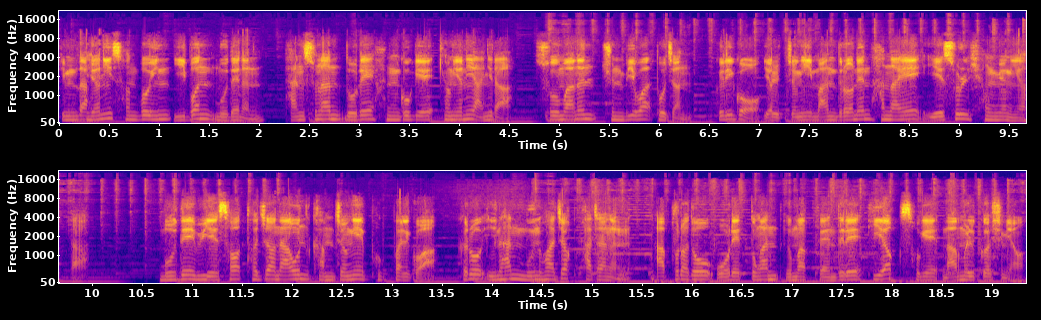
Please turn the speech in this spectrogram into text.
김다현이 선보인 이번 무대는 단순한 노래 한 곡의 경연이 아니라 수많은 준비와 도전, 그리고 열정이 만들어낸 하나의 예술 혁명이었다. 무대 위에서 터져나온 감정의 폭발과 그로 인한 문화적 파장은 앞으로도 오랫동안 음악 팬들의 기억 속에 남을 것이며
